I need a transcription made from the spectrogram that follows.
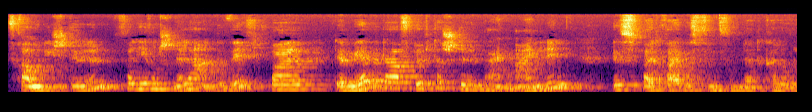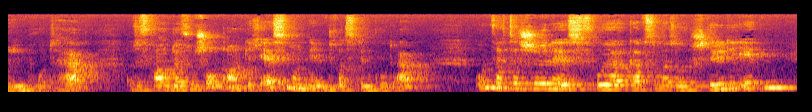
Frauen, die stillen, verlieren schneller an Gewicht, weil der Mehrbedarf durch das Stillen bei einem Einling ist bei 300 bis 500 Kalorien pro Tag. Also Frauen dürfen schon ordentlich essen und nehmen trotzdem gut ab. Und was das Schöne ist, früher gab es immer so Stilldiäten,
